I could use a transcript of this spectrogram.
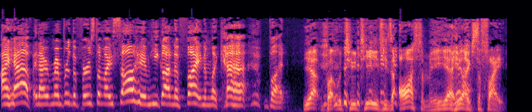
I have. And I remember the first time I saw him, he got in a fight, and I'm like, ha, but Yeah, but with two T's, he's awesome. He, yeah, he likes to fight.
